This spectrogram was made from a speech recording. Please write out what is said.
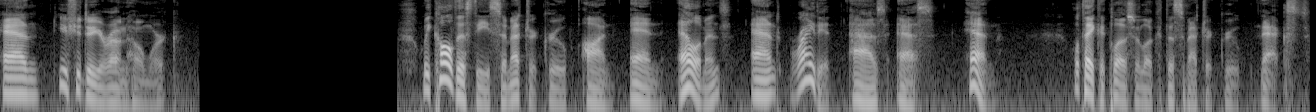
and you should do your own homework. We call this the symmetric group on n elements and write it as Sn. We'll take a closer look at the symmetric group next.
